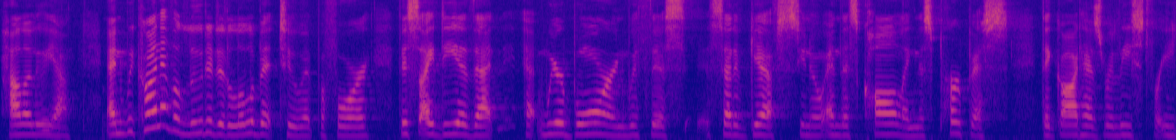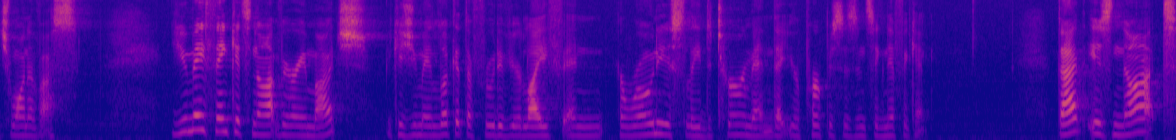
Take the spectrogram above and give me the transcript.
Hallelujah. And we kind of alluded it a little bit to it before this idea that uh, we're born with this set of gifts, you know, and this calling, this purpose that God has released for each one of us. You may think it's not very much because you may look at the fruit of your life and erroneously determine that your purpose is insignificant. That is not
